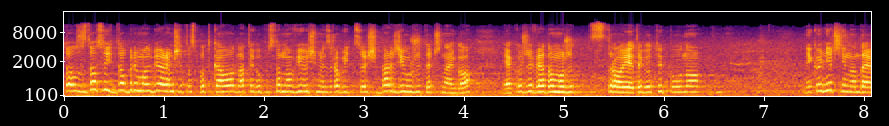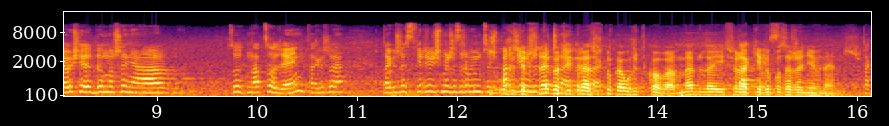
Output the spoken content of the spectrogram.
to z dosyć dobrym odbiorem się to spotkało, dlatego postanowiłyśmy zrobić coś bardziej użytecznego, jako że wiadomo, że stroje tego typu no, niekoniecznie nadają się do noszenia na co dzień, także, także stwierdziliśmy, że zrobimy coś bardziej Użytecznego, użytecznego. czyli teraz tak. sztuka użytkowa, meble i wszelakie jest. wyposażenie wnętrz. Tak.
